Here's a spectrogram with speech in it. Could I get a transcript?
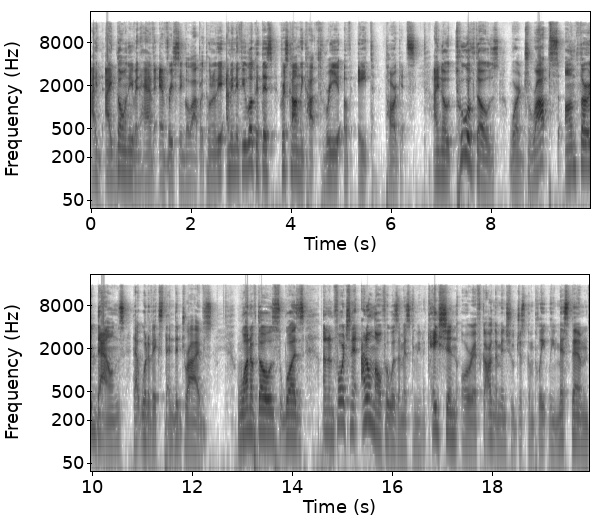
I, I don't even have every single opportunity. I mean, if you look at this, Chris Conley caught three of eight targets. I know two of those were drops on third downs that would have extended drives. One of those was an unfortunate, I don't know if it was a miscommunication or if Gardner Minshew just completely missed him,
